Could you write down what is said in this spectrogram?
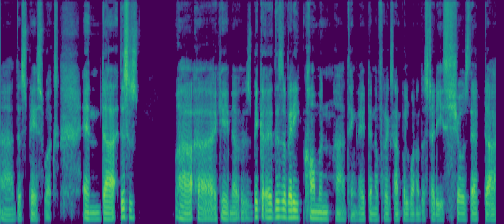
uh, this space works, and uh, this is. Uh, uh, okay, you know, because this is a very common uh, thing, right? And uh, for example, one of the studies shows that uh,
